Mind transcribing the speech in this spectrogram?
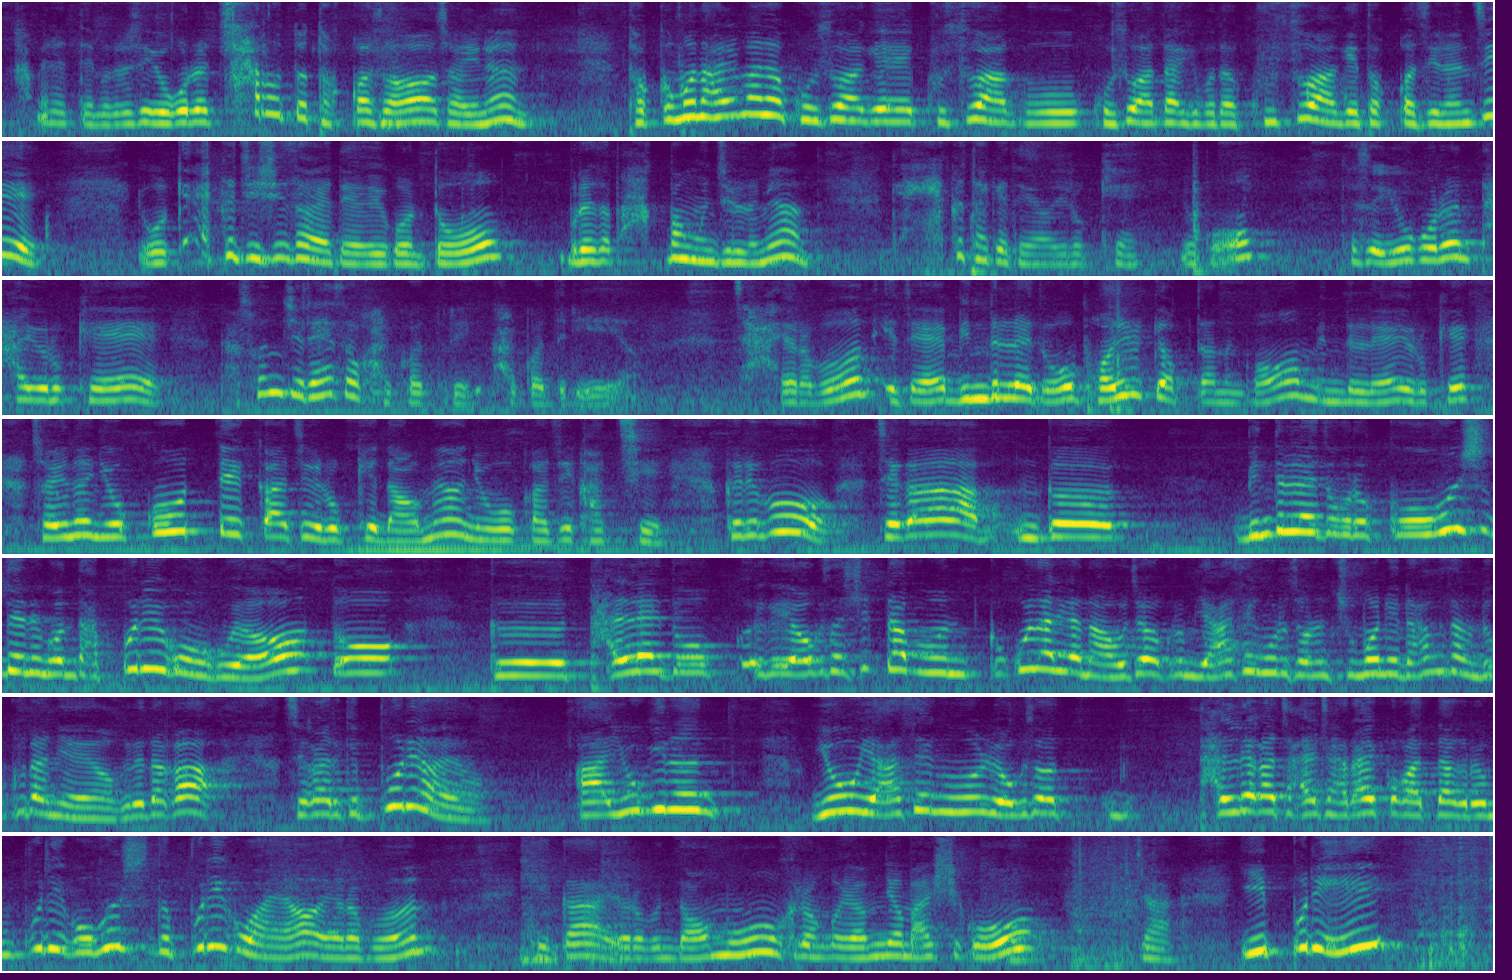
카메라 때문에 그래서 요거를 차로 또 덮어서 저희는 덮으면 얼마나 고소하게 구수하고 고소하다기보다 구수하게 덮어지는지 요걸 깨끗이 씻어야 돼요. 이건 또 물에서 박박 문지르면 깨끗하게 돼요. 이렇게 요거 그래서 요거는 다 요렇게 다 손질해서 갈 것들이 갈 것들이에요. 자 여러분 이제 민들레도 버릴 게 없다는 거 민들레 이렇게 저희는 요 꽃대까지 이렇게 나오면 요거까지 같이 그리고 제가 음, 그 민들레도 그렇고 홀씨되는 건 다 뿌리고 오고요. 또그 달래도 여기서 씻다 보면 그 꼬다리가 나오죠. 그럼 야생으로 저는 주머니에 항상 넣고 다녀요. 그러다가 제가 이렇게 뿌려요. 아 여기는 요 야생을 여기서 달래가 잘 자랄 것 같다 그러면 뿌리고 홀씨도 뿌리고 와요, 여러분. 그러니까 여러분 너무 그런 거 염려 마시고 자 이 뿌리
